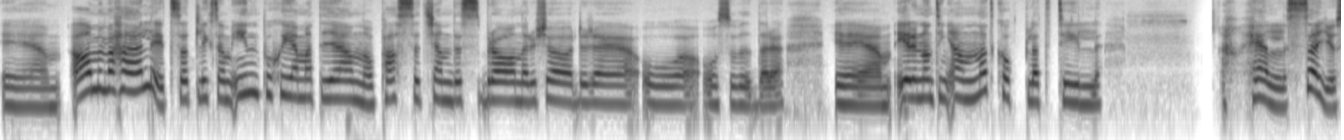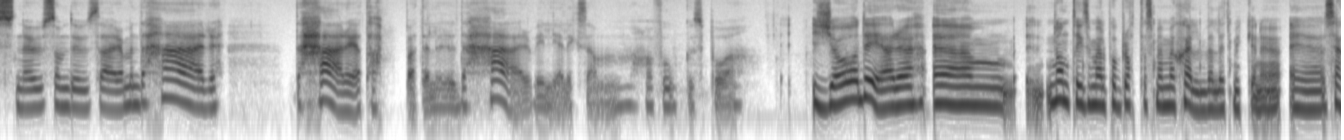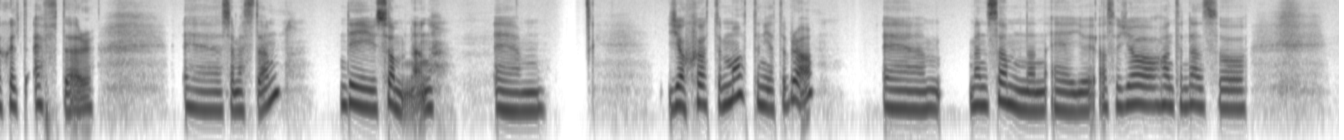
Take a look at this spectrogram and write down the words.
Ehm, ja men vad härligt. Så att liksom in på schemat igen och passet kändes bra när du körde det och, och så vidare. Ehm, är det någonting annat kopplat till hälsa just nu som du säger, men det här, det här har jag tappat eller det här vill jag liksom ha fokus på? Ja, det är det. Um, någonting som jag håller på att brottas med mig själv väldigt mycket nu, eh, särskilt efter eh, semestern, det är ju sömnen. Ehm, jag sköter maten jättebra, ehm, men sömnen är ju... Alltså jag har en tendens att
